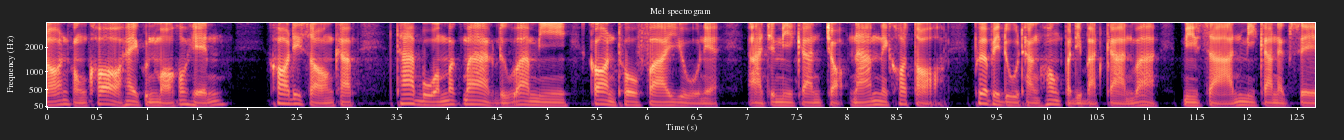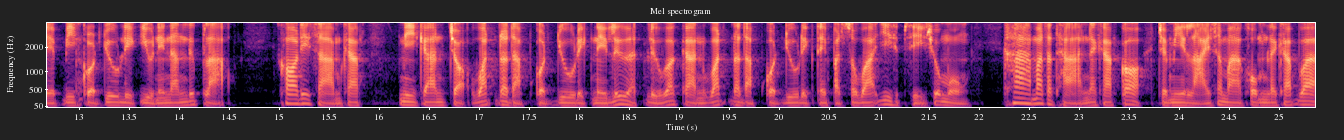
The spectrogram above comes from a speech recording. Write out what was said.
ร้อนของข้อให้คุณหมอเขาเห็น ข้อที่2ครับถ้าบวมมากๆ หรือว่ามีก้อนโทไฟอยู่เนี่ยอาจจะมีการเจาะน้ำในข้อต่อ เพื่อไปดูทางห้องปฏิบัติการว่า มีสารมีการอักเสบมีกรดยูริกอยู่ในนั้นหรือเปล่า ข้อที่3ครับ มีการเจาะวัดระดับกรดยูริกในเลือด หรือว่าการวัดระดับกรดยูริกในปัสสาวะ 24 ชั่วโมง ค่ามาตรฐานนะครับก็จะมีหลายสมาคมเลยครับว่า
